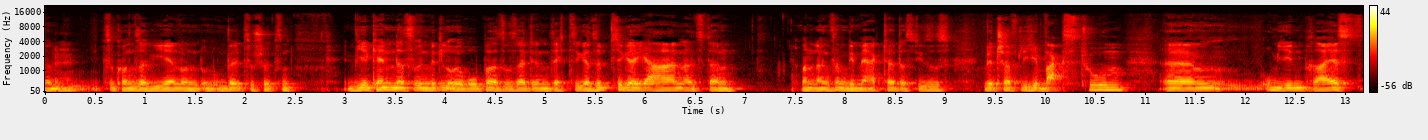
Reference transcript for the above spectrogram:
ähm, mhm. zu konservieren und, und Umwelt zu schützen. Wir kennen das so in Mitteleuropa so seit den 60er, 70er Jahren, als dann man langsam gemerkt hat, dass dieses wirtschaftliche Wachstum ähm, um jeden Preis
